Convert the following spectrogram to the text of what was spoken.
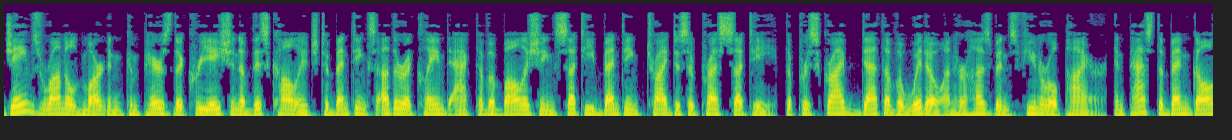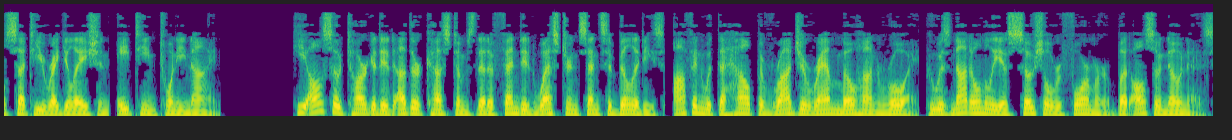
James Ronald Martin compares the creation of this college to Bentinck's other acclaimed act of abolishing suttee Bentinck tried to suppress suttee, the prescribed death of a widow on her husband's funeral pyre, and passed the Bengal Suttee Regulation, 1829. He also targeted other customs that offended Western sensibilities, often with the help of Raja Ram Mohan Roy, who was not only a social reformer but also known as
